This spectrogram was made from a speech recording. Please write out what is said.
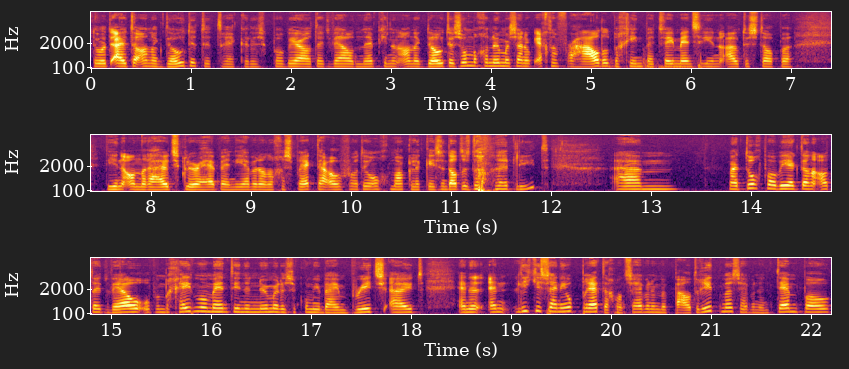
door het uit de anekdote te trekken. Dus ik probeer altijd wel, dan heb je een anekdote. Sommige nummers zijn ook echt een verhaal. Dat begint bij twee mensen die in een auto stappen, die een andere huidskleur hebben. En die hebben dan een gesprek daarover wat heel ongemakkelijk is. En dat is dan het lied. Ehm, maar toch probeer ik dan altijd wel op een gegeven moment in een nummer, dus dan kom je bij een bridge uit. En, eh, en liedjes zijn heel prettig, want ze hebben een bepaald ritme, ze hebben een tempo,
